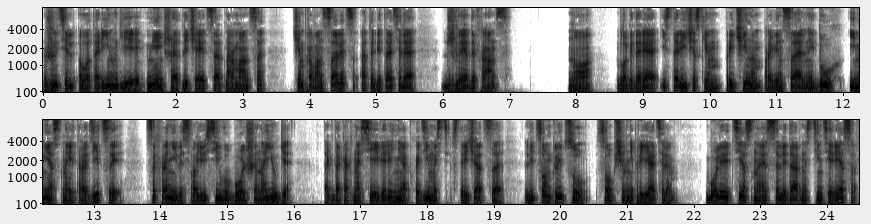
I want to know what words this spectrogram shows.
Житель Лотарингии меньше отличается от норманца, чем провансалец от обитателя Джле-де-Франс. Но благодаря историческим причинам провинциальный дух и местные традиции сохранили свою силу больше на юге, тогда как на севере необходимость встречаться лицом к лицу с общим неприятелем, более тесная солидарность интересов,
